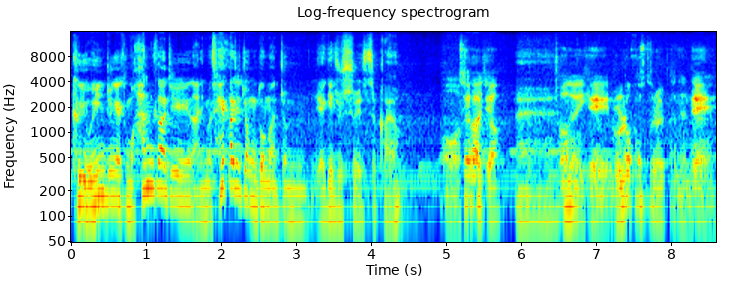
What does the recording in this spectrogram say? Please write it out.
그 요인 중에서 뭐 한 가지 아니면 세 가지 정도만 좀 얘기해 줄 수 있을까요? 어, 세 가지요. 예. 저는 이게 롤러코스터를 탔는데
